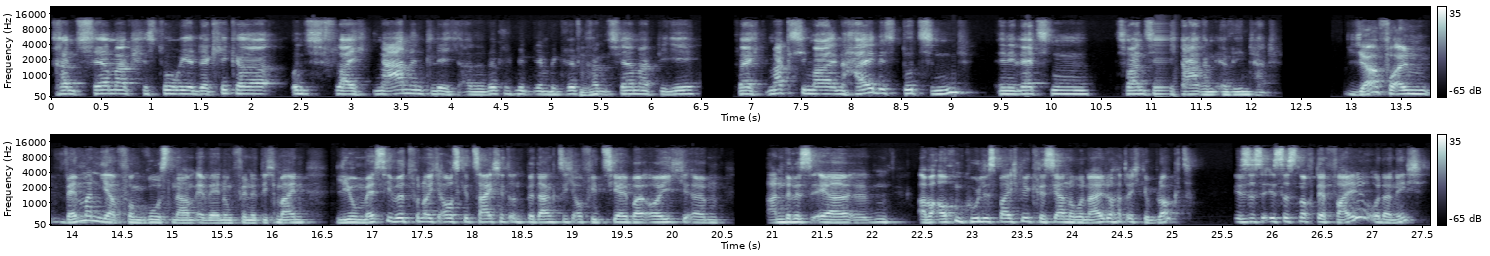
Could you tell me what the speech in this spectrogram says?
Transfermarkt-Historie der Kicker uns vielleicht namentlich, also wirklich mit dem Begriff mhm. transfermarkt.de, vielleicht maximal ein halbes Dutzend in den letzten 20 Jahren erwähnt hat. Ja, vor allem, wenn man ja von Großnamen Erwähnung findet. Ich meine, Leo Messi wird von euch ausgezeichnet und bedankt sich offiziell bei euch. Ähm, anderes eher, ähm, aber auch ein cooles Beispiel, Cristiano Ronaldo hat euch geblockt. Ist es, ist es noch der Fall oder nicht?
